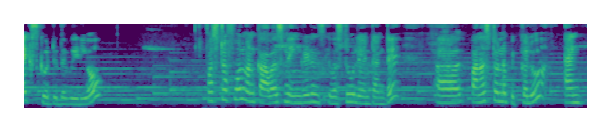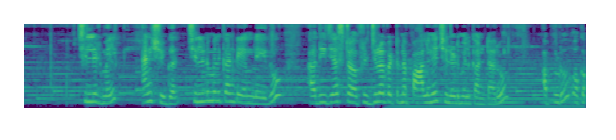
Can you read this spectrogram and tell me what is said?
Let's go to the video first of all మనకు కావాల్సిన ఇంగ్రీడియంట్స్ వస్తువులు ఏంటంటే uh, పనస్తున్న పనస్తొన్న పిక్కలు and chilled milk and sugar chilled milk అంటే ఏం లేదు. అది జస్ట్ ఫ్రిడ్జ్లో uh, పెట్టిన పాలని చిల్లిడ్ మిల్క్ అంటారు. అప్పుడు ఒక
